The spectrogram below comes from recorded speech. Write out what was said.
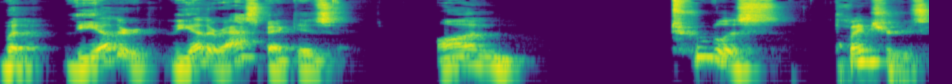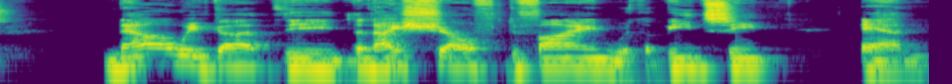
but the other the other aspect is on tubeless clinchers. Now we've got the the nice shelf defined with the bead seat and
